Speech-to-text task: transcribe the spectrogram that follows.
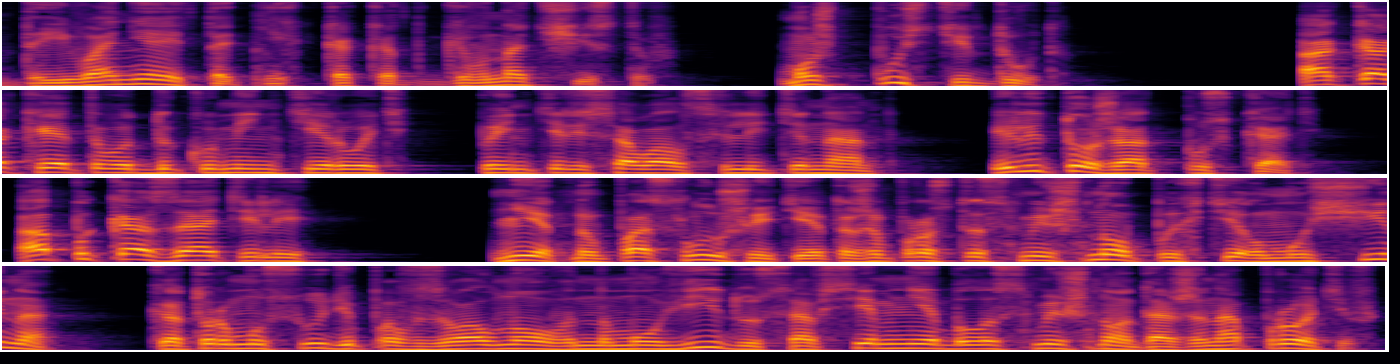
«Да и воняет от них, как от говночистов. Может, пусть идут». «А как этого документировать?» — поинтересовался лейтенант. «Или тоже отпускать? А показатели?» «Нет, ну послушайте, это же просто смешно», — пыхтел мужчина, которому, судя по взволнованному виду, совсем не было смешно, даже напротив.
